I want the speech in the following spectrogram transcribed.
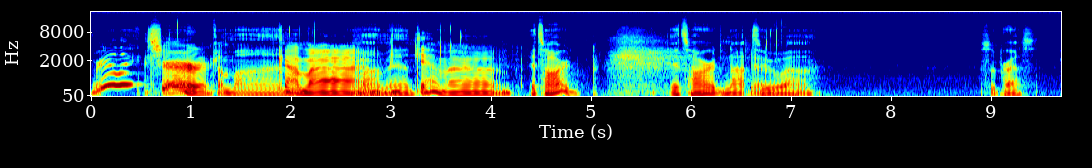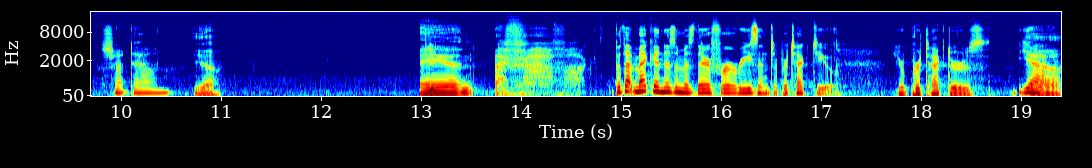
Really? Sure. Come on. Come on. Come on, man. Come on. It's hard. It's hard not Yeah. to uh, suppress. Shut down. Yeah. And oh, I f- But that mechanism is there for a reason to protect you. your protectors. Yeah, Yeah.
